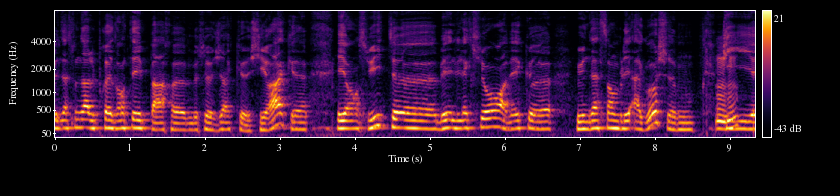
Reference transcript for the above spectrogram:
l'Assemblée nationale présentée par euh, M. Jacques Chirac. euh, et ensuite, euh, l'élection avec euh, une assemblée à gauche Mhm. qui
